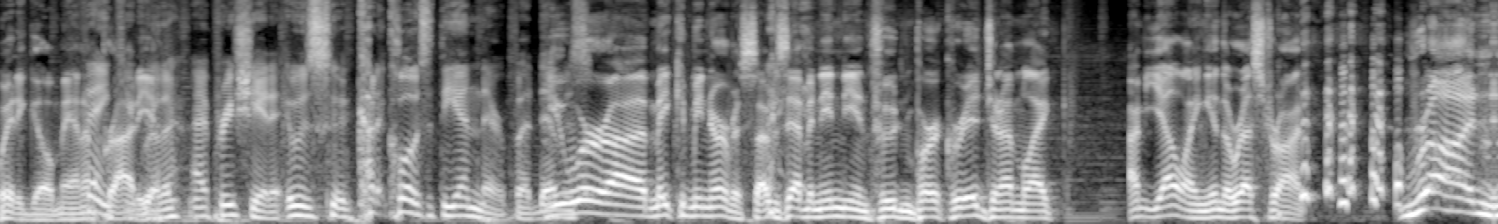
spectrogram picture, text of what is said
Way to go, man. I'm Thank proud you, of you. brother. I appreciate it. It was uh, cut it close at the end there, but that You was- were uh, making me nervous. I was having Indian food in Park Ridge, and I'm like, I'm yelling in the restaurant, run!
